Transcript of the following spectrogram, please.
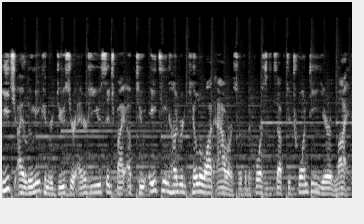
Each iLumi can reduce your energy usage by up to 1800 kilowatt hours over the course of its up to 20 year life.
